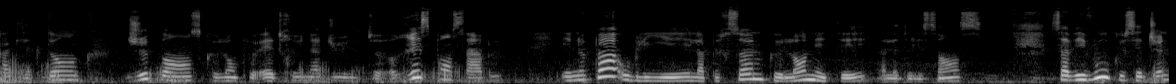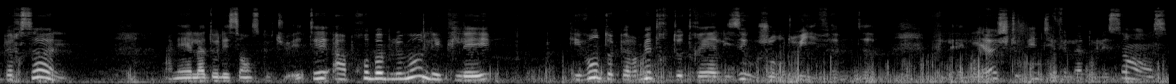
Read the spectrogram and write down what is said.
قالت donc je pense que l'on peut être une adulte responsable et ne pas oublier la personne que l'on était à l'adolescence. Savez-vous que cette jeune personne, à l'adolescence que tu étais, a probablement les clés qui vont te permettre de te réaliser aujourd'hui. l'adolescence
